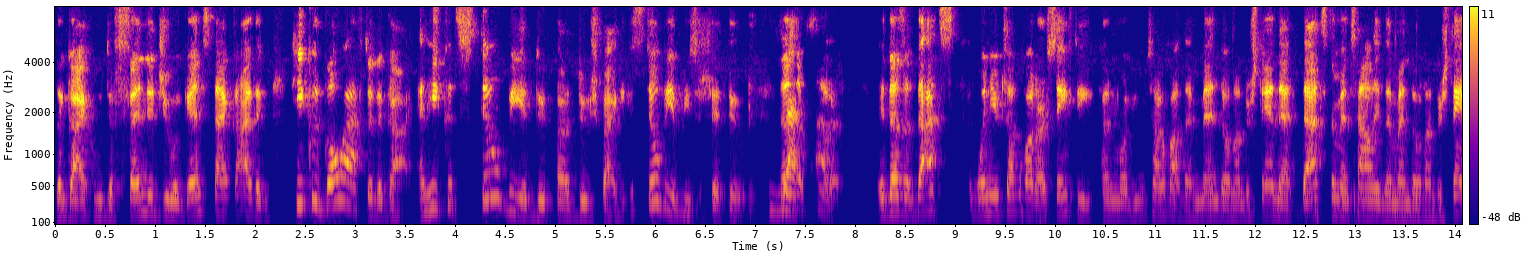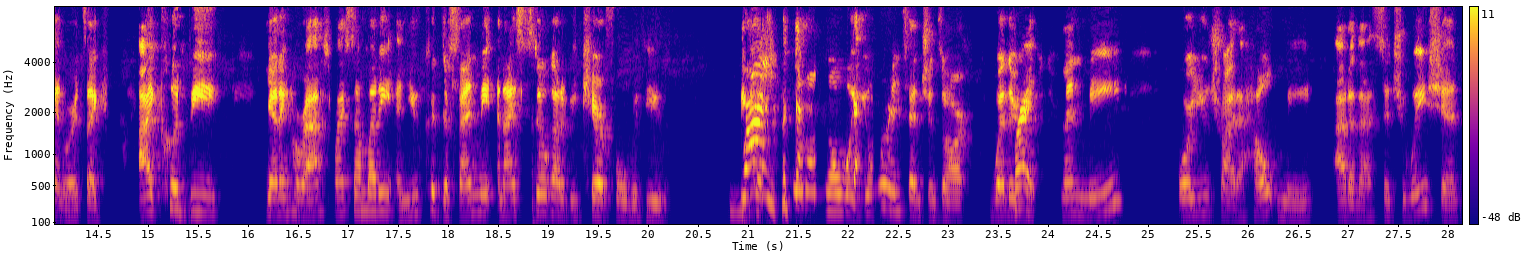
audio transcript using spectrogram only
the guy who defended you against that guy, the, he could go after the guy and he could still be a, a douchebag. He could still be a piece of shit dude. Doesn't yes. matter it doesn't that's when you talk about our safety and when you talk about that men don't understand that that's the mentality that men don't understand where it's like i could be getting harassed by somebody and you could defend me and i still got to be careful with you because right but I don't know what that, your intentions are whether right. you defend me or you try to help me out of that situation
